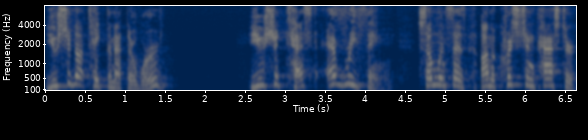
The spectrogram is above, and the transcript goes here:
you should not take them at their word. You should test everything. Someone says, I'm a Christian pastor,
